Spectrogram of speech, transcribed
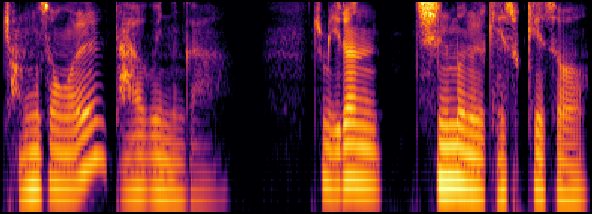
정성을 다하고 있는가? 좀 이런 질문을 계속해서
